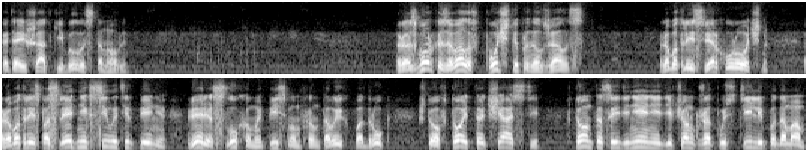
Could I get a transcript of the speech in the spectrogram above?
хотя и шаткий, был восстановлен. Разборка завалов почты продолжалась. Работали сверхурочно, работали из последних сил и терпения, веря слухам и письмам фронтовых подруг, что в той-то части – в том-то соединении девчонку уже отпустили по домам,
